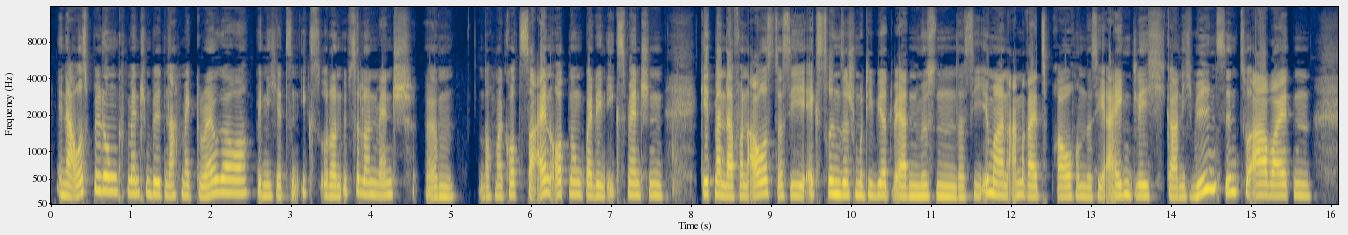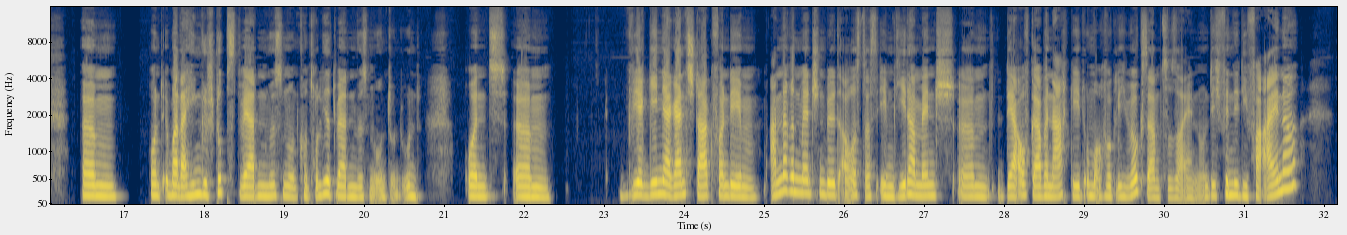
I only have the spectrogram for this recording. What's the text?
in der Ausbildung Menschenbild nach McGregor. Bin ich jetzt ein X- oder ein Y-Mensch? Ähm, Nochmal kurz zur Einordnung. Bei den X-Menschen geht man davon aus, dass sie extrinsisch motiviert werden müssen, dass sie immer einen Anreiz brauchen, dass sie eigentlich gar nicht willens sind zu arbeiten ähm, und immer dahin gestupst werden müssen und kontrolliert werden müssen und, und, und. Und ähm, wir gehen ja ganz stark von dem anderen Menschenbild aus, dass eben jeder Mensch ähm, der Aufgabe nachgeht, um auch wirklich wirksam zu sein. Und ich finde, die Vereine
